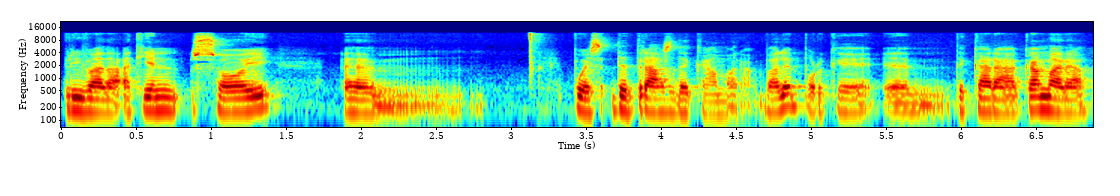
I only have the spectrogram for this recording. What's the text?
privada, a quién soy. Em, pues detrás de cámara, ¿vale? Porque em, de cara a cámara,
